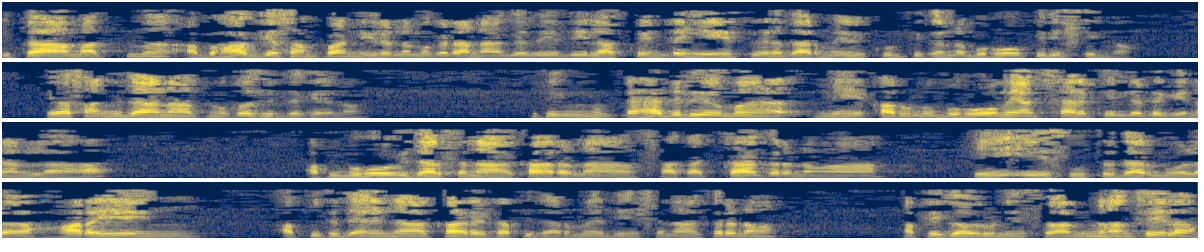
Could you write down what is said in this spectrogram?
ඊ타ත්ම අභාග්‍ය සම්පන්න ඉරණමකට අනාගතයේදී ලක් වෙන්න හේතු වෙන ධර්මයේ විකෘති කරන බොහෝ පිරිස් ඉන්නවා. ඒවා සංවිධානාත්මකව සිද්ධ කරනවා. ඉතින් පැහැදිලිවම මේ කරුණු බොහෝමයක් සැලකිල්ලට ගෙනල්ලා අපි බොහෝ විදර්ශනා කාරණා සාකච්ඡා කරනවා. ඒ ඒ සූත්‍ර ධර්ම වල හරයෙන් අපිට දැනෙන ආකාරයට අපි ධර්මය දේශනා කරනවා. අපේ ගෞරවනීය ස්වාමීන් වහන්සේලා.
